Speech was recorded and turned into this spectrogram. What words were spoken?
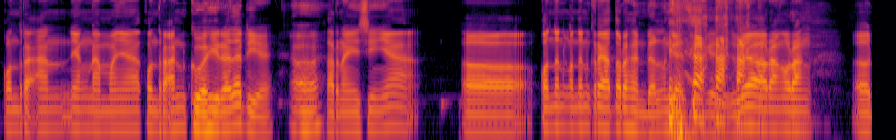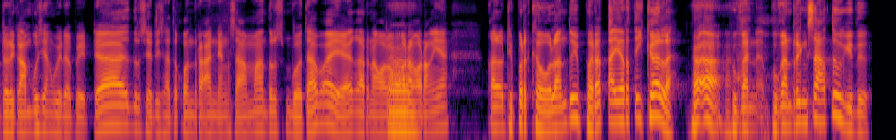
Kontraan yang namanya kontraan Gua Hira tadi ya. Heeh. Karena isinya eh, konten-konten kreator handal enggak sih, enggak sih. Sebenarnya orang-orang eh, dari kampus yang beda-beda terus jadi satu kontraan yang sama terus buat apa ya? Karena orang- Ah. Kalau di pergaulan tuh ibarat tier 3 lah, bukan bukan ring satu gitu.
